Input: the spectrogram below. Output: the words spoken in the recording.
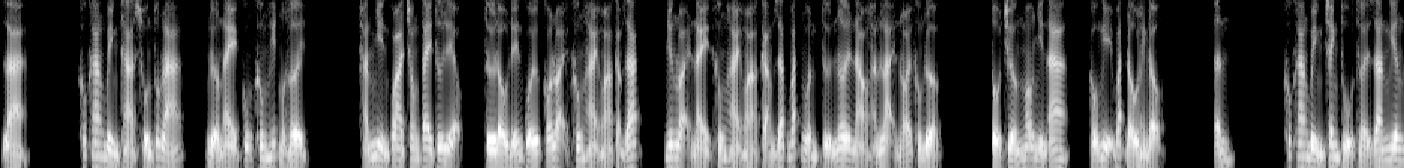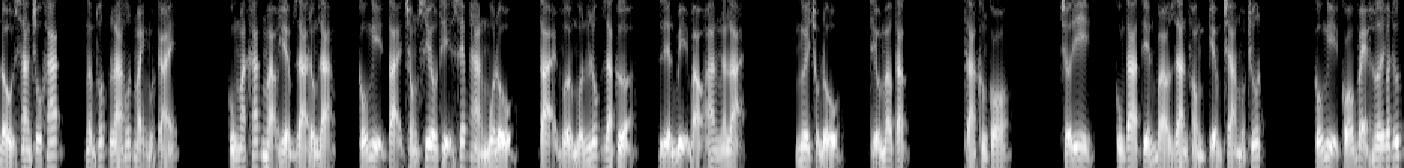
là. Khúc khang bình thả xuống thuốc lá nửa ngày cũng không hít một hơi. Hắn nhìn qua trong tay tư liệu từ đầu đến cuối có loại không hài hòa cảm giác nhưng loại này không hài hòa cảm giác bắt nguồn từ nơi nào hắn lại nói không được. Tổ trường mau nhìn a cố nghị bắt đầu hành động. Ân. Khúc khang bình tranh thủ thời gian nghiêng đầu sang chỗ khác ngâm thuốc lá hút mạnh một cái cùng mặt khác mạo hiểm giả đồng dạng, cố nghị tại trong siêu thị xếp hàng mua đồ, tại vừa muốn lúc ra cửa, liền bị bảo an ngăn lại. Ngươi trộm đồ thiếu mao tặc. Ta không có. Chớ đi, cùng ta tiến vào gian phòng kiểm tra một chút. Cố nghị có vẻ hơi bất ức,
